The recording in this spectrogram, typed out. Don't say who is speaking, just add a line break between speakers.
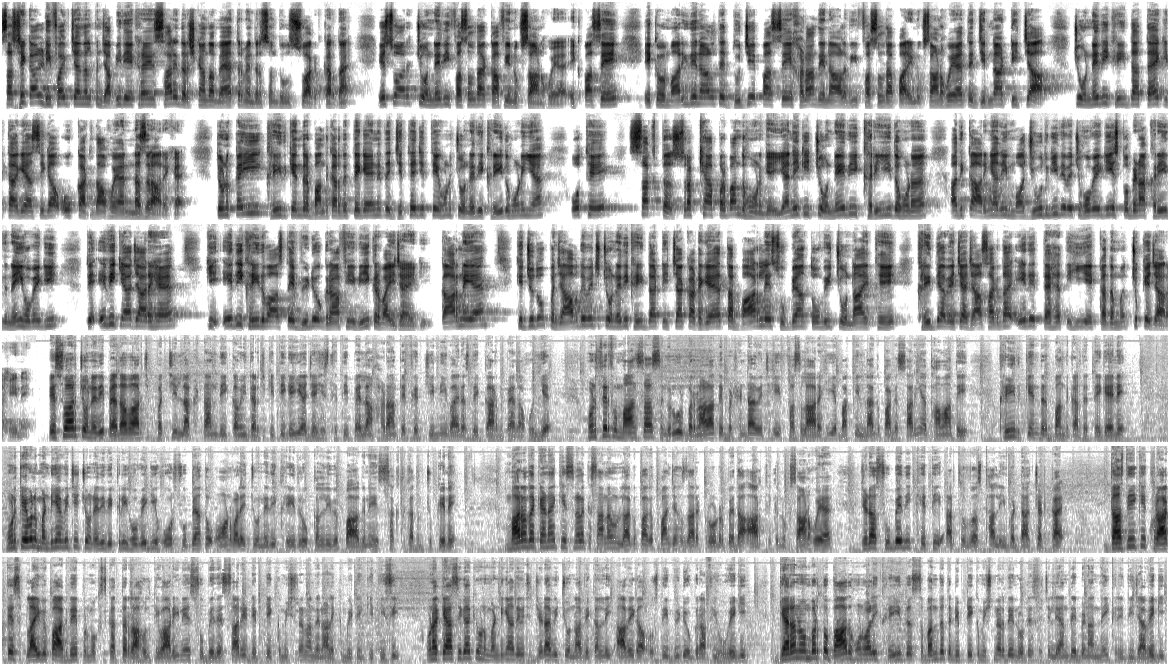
ਸਤਿ ਸ਼੍ਰੀ ਅਕਾਲ D5 channel Punjabi ਦੇਖ ਰਹੇ ਸਾਰੇ ਦਰਸ਼ਕਾਂ ਦਾ ਮੈਂ ਧਰਮਿੰਦਰ ਸੰਧੂ ਸਵਾਗਤ ਕਰਦਾ ਹਾਂ। ਇਸ ਵਾਰ ਝੋਨੇ ਦੀ ਫਸਲ ਦਾ ਕਾਫੀ ਨੁਕਸਾਨ ਹੋਇਆ ਇੱਕ ਪਾਸੇ ਇੱਕ ਬਿਮਾਰੀ ਦੇ ਨਾਲ ਤੇ ਦੂਜੇ ਪਾਸੇ ਹੜ੍ਹਾਂ ਦੇ ਨਾਲ ਵੀ ਫਸਲ ਦਾ ਭਾਰੀ ਨੁਕਸਾਨ ਹੋਇਆ ਤੇ ਜਿੰਨਾ ਟੀਚਾ ਝੋਨੇ ਦੀ ਖਰੀਦ ਦਾ ਤੈਅ ਕੀਤਾ ਗਿਆ ਸੀਗਾ, ਉਹ ਘਟਦਾ ਹੋਇਆ ਨਜ਼ਰ ਆ ਰਿਹਾ ਹੈ। ਤੇ ਹੁਣ ਕਈ ਖਰੀਦ ਕੇਂਦਰ ਬੰਦ ਕਰ ਦਿੱਤੇ ਗਏ ਨੇ ਤੇ ਜਿੱਥੇ-ਜਿੱਥੇ ਹੁਣ ਝੋਨੇ ਦੀ ਖਰੀਦ ਹੋਣੀ ਆ, ਉੱਥੇ ਸਖਤ ਸੁਰੱਖਿਆ ਪ੍ਰਬੰਧ ਹੋਣਗੇ। ਯਾਨੀ ਕਿ ਝੋਨੇ ਦੀ ਖਰੀਦ ਹੁਣ ਅਧਿਕਾਰੀਆਂ ਦੀ ਮੌਜੂਦਗੀ ਦੇ ਵਿੱਚ ਹੋਵੇਗੀ, ਇਸ ਤੋਂ ਬਿਨਾ ਖਰੀਦ ਨਹੀਂ ਹੋਵੇਗੀ। ਤੇ ਇਹ ਵੀ ਕਿਹਾ ਜਾ ਰਿਹਾ ਹੈ ਕਿ ਇਹਦੀ ਖਰੀਦ ਵਾਸਤੇ ਵੀਡੀਓਗ੍ਰਾਫੀ ਵੀ ਕਰਵਾਈ ਜਾਏਗੀ। ਕਾਰਨ ਇਹ ਹੈ ਕਿ ਜਦੋਂ ਪੰਜਾਬ ਦੇ ਵਿੱਚ ਝੋਨੇ ਦੀ ਖਰੀਦ ਦਾ ਟੀਚਾ ਘਟ ਗਿਆ ਤਾਂ ਬਾਹਰਲੇ ਸੂਬਿਆਂ ਤੋਂ ਵੀ ਝੋਨਾ ਇੱਥੇ ਖਰੀਦਿਆ ਵੇਚਿਆ ਜਾ ਸਕਦਾ ਇਹਦੇ ਤਹਿਤ ਹੀ ਇਹ ਕਦਮ ਚੁੱਕੇ ਜਾ ਰਹੇ ਨੇ। ਇਸ ਵਾਰ ਝੋਨੇ ਦੀ ਪੈਦਾਵਾਰ 'ਚ 25 ਲੱਖ ਟਨ ਦੀ ਕਮੀ ਦਰਜ ਕੀਤੀ ਗਈ। ਹੈ ਅਜਿਹੀ ਸਥਿਤੀ ਪਹਿਲਾਂ ਹੜ੍ਹਾਂ ਤੇ ਫਿਰ ਚੀਨੀ ਵਾਇਰਸ ਦੇ ਕਾਰਨ ਪੈਦਾ ਹੋਈ ਹੈ। ਹੁਣ ਸਿਰਫ ਮਾਨਸਾ, ਸੰਗਰੂਰ, ਬਰਨਾਲਾ ਤੇ ਬਠਿੰਡਾ ਵਿੱਚ ਹੀ ਫਸਲ ਆ ਰਹੀ ਹੈ। ਬਾਕੀ ਲਗਭਗ ਸਾਰੀਆਂ ਥਾਵਾਂ ਤੇ ਖਰੀਦ ਕੇਂਦਰ ਬੰਦ ਕਰ ਦਿੱਤੇ ਗਏ ਨੇ। ਹੁਣ ਕੇਵਲ ਮੰਡੀਆਂ ਵਿੱਚ ਹੀ ਝੋਨੇ ਦੀ ਵਿਕਰੀ ਹੋਵੇਗੀ, ਹੋਰ ਸੂਬਿਆਂ ਤੋਂ ਆਉਣ ਵਾਲੇ ਝੋਨੇ ਦੀ ਖਰੀਦ ਰੋਕਣ ਲਈ ਵਿਭਾਗ ਨੇ ਸਖਤ ਕਦਮ ਚੁੱਕੇ ਨੇ। ਮਾਰਾਂ ਦਾ ਕਹਿਣਾ ਹੈ ਕਿ ਇਸ ਨਾਲ ਕਿਸਾਨਾਂ ਨੂੰ ਲਗਭਗ 5000 ਕਰੋੜ ਰੁਪਏ ਦਾ ਆਰਥਿਕ ਨੁਕਸਾਨ ਹੋਇਆ ਹੈ, ਜਿਹੜਾ ਸੂਬੇ ਦੀ ਖੇਤੀ ਅਰਥ ਵਿਵਸਥਾ ਲਈ ਵੱਡਾ ਝਟਕਾ ਹੈ। ਦੱਸ ਦਈਏ ਕਿ ਖੁਰਾਕ ਤੇ ਸਪਲਾਈ ਵਿਭਾਗ ਦੇ ਪ੍ਰਮੁੱਖ ਸਕੱਤਰ ਰਾਹੁਲ ਤਿਵਾਰੀ ਨੇ ਸੂਬੇ ਦੇ ਸਾਰੇ ਡਿਪਟੀ ਕਮਿਸ਼ਨਰਾਂ ਦੇ ਨਾਲ ਇੱਕ ਮੀਟਿੰਗ ਕੀਤੀ ਸੀ। ਉਹਨਾਂ ਕਿਹਾ ਸੀਗਾ ਕਿ ਹੁਣ ਮੰਡੀਆਂ ਦੇ ਵਿੱਚ ਜਿਹੜਾ ਵੀ ਝੋਨਾ ਵਿਕਣ ਲਈ ਆਵੇਗਾ, ਉਸ ਦੀ ਵੀਡੀਓਗ੍ਰਾਫੀ ਹੋਵੇਗੀ। 11 ਨਵੰਬਰ ਤੋਂ ਬਾਅਦ ਹੋਣ ਵਾਲੀ ਖਰੀਦ ਸਬੰਧਤ ਡਿਪਟੀ ਕਮਿਸ਼ਨਰ ਦੇ ਨੋਟਿਸ ਵਿੱਚ ਲਿਆਂਦੇ ਬਿਨਾਂ ਨਹੀਂ ਖਰੀਦੀ ਜਾਵੇਗੀ।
